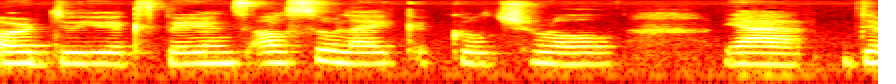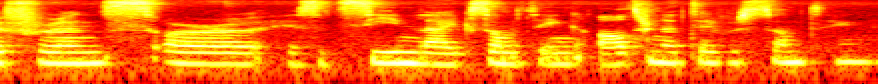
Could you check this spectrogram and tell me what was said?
or do you experience also like a cultural, yeah, difference, or is it seen like something alternative or something?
